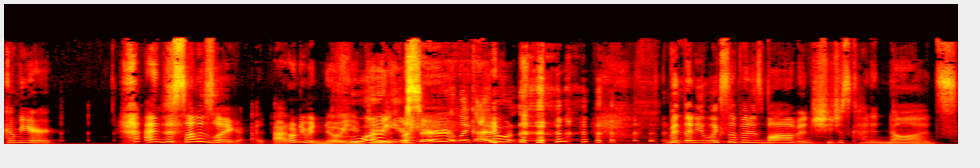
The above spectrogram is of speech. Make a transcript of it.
come here." And the son is like, "I don't even know you, Who are you, Like- sir? Like I don't But then he looks up at his mom, and she just kind of nods.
